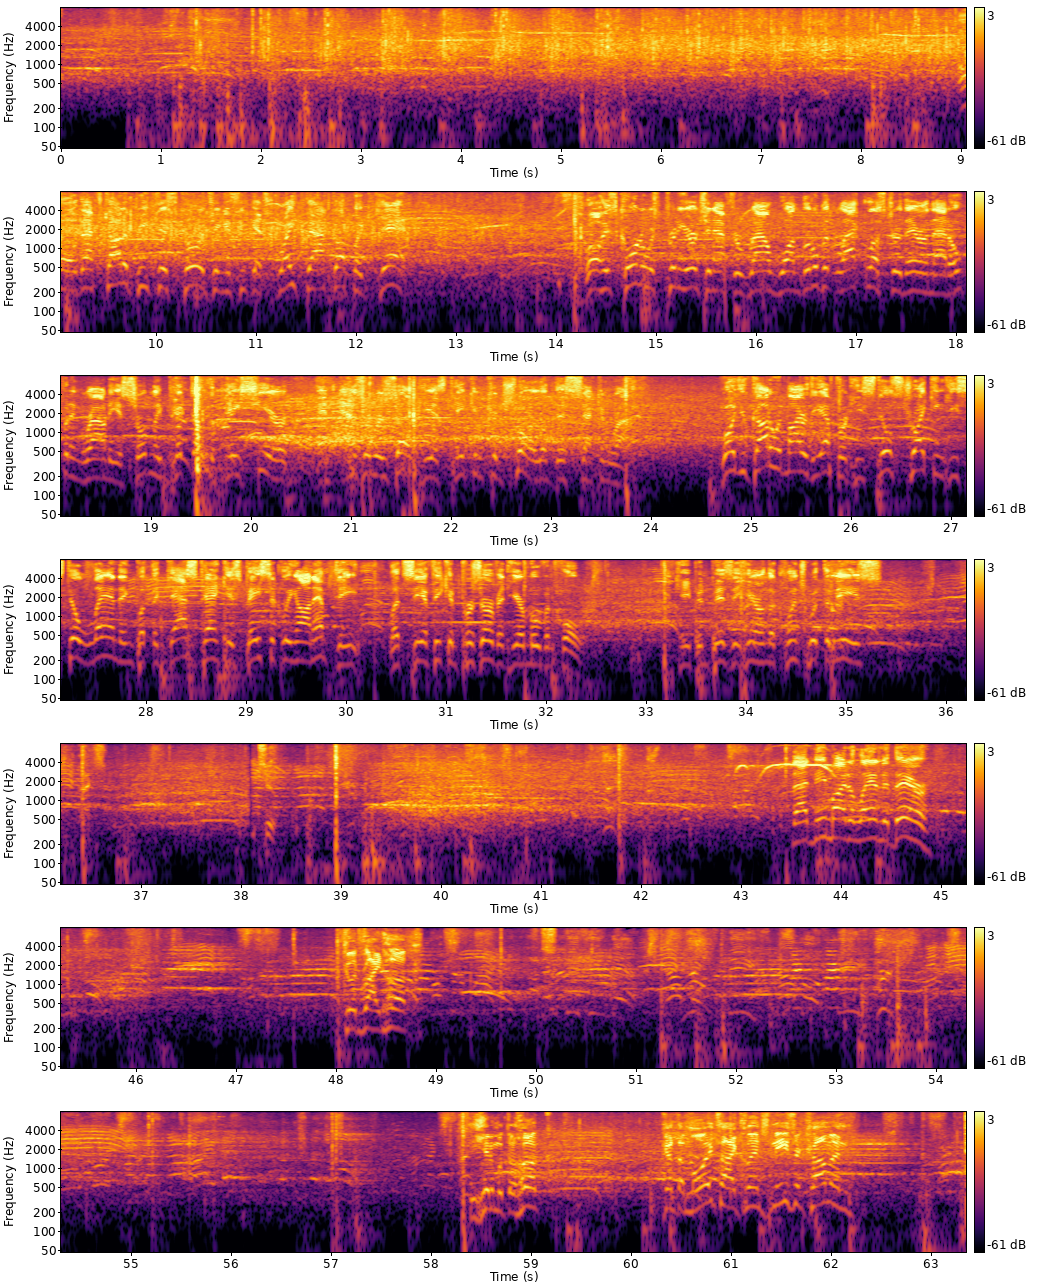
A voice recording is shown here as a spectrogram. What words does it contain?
That's got to be discouraging as he gets right back up again. Well, his corner was pretty urgent after round one. A little bit lackluster there in that opening round. He has certainly picked up the pace here, and as a result, he has taken control of this second round. Well, you've got to admire the effort. He's still striking, he's still landing, but the gas tank is basically on empty. Let's see if he can preserve it here moving forward. Keeping busy here in the clinch with the knees. Two. That knee might have landed there. Good right hook. He hit him with the hook. Got the Muay Thai clinch. Knees are coming.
